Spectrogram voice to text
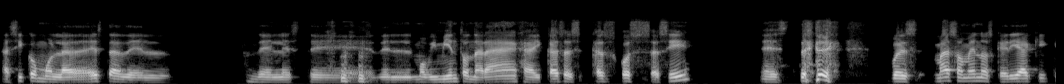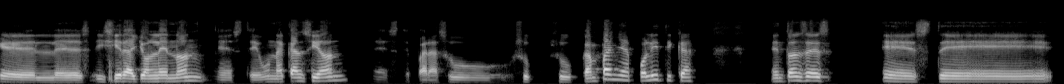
así como la esta del del este del movimiento naranja y casos, casos cosas así, este pues más o menos quería aquí que les hiciera John Lennon este una canción este para su, su, campaña política. Entonces, este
